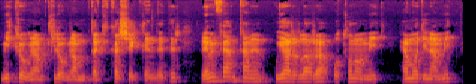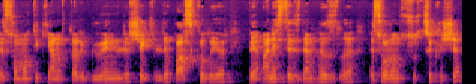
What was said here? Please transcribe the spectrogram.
mikrogram kilogram dakika şeklindedir. Remifentanın uyarılara otonomik, hemodinamik ve somatik yanıtları güvenilir şekilde baskılıyor ve anesteziden hızlı ve sorunsuz çıkışı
